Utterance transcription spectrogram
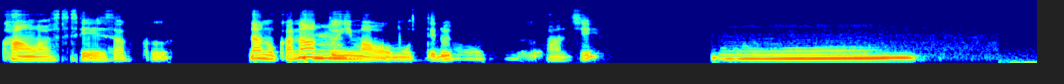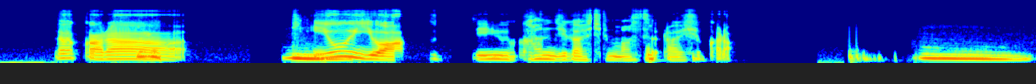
緩和政策なのかなと今は思ってる感じ？うん。だから、うんいよいよ開くっていう感じがします、来週から。うん。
